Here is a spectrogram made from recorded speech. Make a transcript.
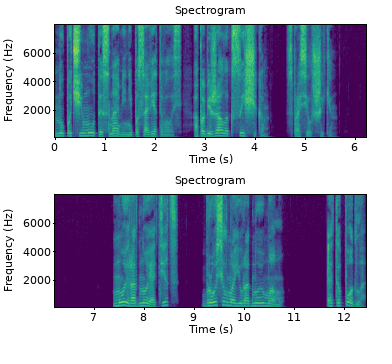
«Ну почему ты с нами не посоветовалась?» А побежала к сыщикам?» — спросил Шикин. «Мой родной отец бросил мою родную маму. Это подло.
